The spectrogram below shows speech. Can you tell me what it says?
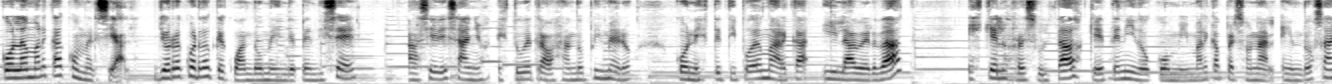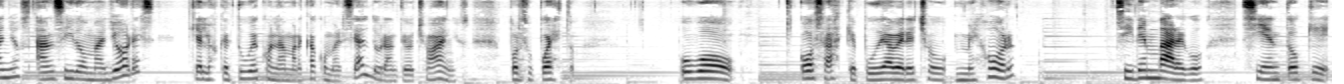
con la marca comercial. Yo recuerdo que cuando me independicé, hace 10 años, estuve trabajando primero con este tipo de marca y la verdad es que los resultados que he tenido con mi marca personal en dos años han sido mayores que los que tuve con la marca comercial durante ocho años. Por supuesto, hubo cosas que pude haber hecho mejor, sin embargo, siento que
